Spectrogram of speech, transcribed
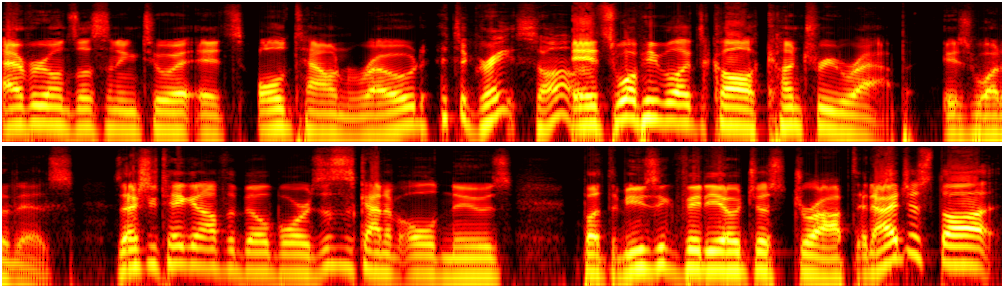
Everyone's listening to it. It's Old Town Road. It's a great song. It's what people like to call country rap, is what it is. It's actually taken off the billboards. This is kind of old news, but the music video just dropped, and I just thought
